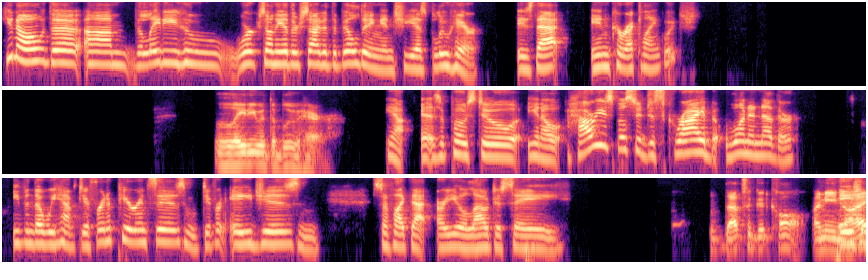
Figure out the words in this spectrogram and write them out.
You know, the um the lady who works on the other side of the building and she has blue hair. Is that incorrect language? lady with the blue hair Yeah, as opposed to, you know, how are you supposed to describe one another, even though we have different appearances and different ages and stuff like that? Are you allowed to say that's a good call i mean Asian, I,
